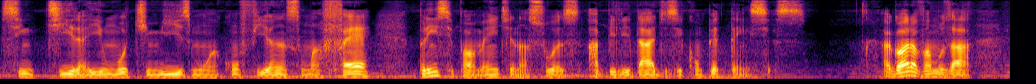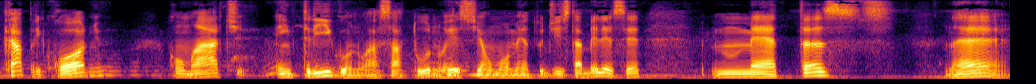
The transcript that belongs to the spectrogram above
sentir aí um otimismo, uma confiança, uma fé, principalmente nas suas habilidades e competências. Agora vamos a Capricórnio, com Marte em trígono a Saturno. Este é um momento de estabelecer metas, né?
